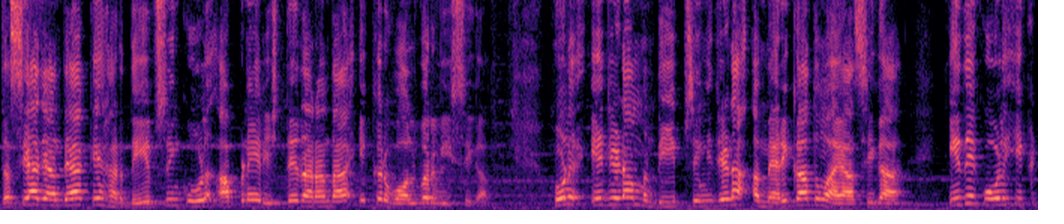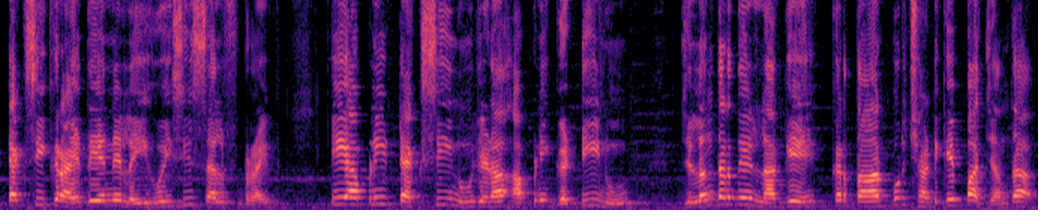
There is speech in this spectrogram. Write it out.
ਦੱਸਿਆ ਜਾਂਦਾ ਹੈ ਕਿ ਹਰਦੇਵ ਸਿੰਘ ਕੋਲ ਆਪਣੇ ਰਿਸ਼ਤੇਦਾਰਾਂ ਦਾ ਇੱਕ ਰਿਵਾਲਵਰ ਵੀ ਸੀਗਾ। ਹੁਣ ਇਹ ਜਿਹੜਾ ਮਨਦੀਪ ਸਿੰਘ ਜਿਹੜਾ ਅਮਰੀਕਾ ਤੋਂ ਆਇਆ ਸੀਗਾ, ਇਹਦੇ ਕੋਲ ਇੱਕ ਟੈਕਸੀ ਕਿਰਾਏ ਤੇ ਇਹਨੇ ਲਈ ਹੋਈ ਸੀ ਸੈਲਫ ਡਰਾਈਵ ਇਹ ਆਪਣੀ ਟੈਕਸੀ ਨੂੰ ਜਿਹੜਾ ਆਪਣੀ ਗੱਡੀ ਨੂੰ ਜਲੰਧਰ ਦੇ ਲਾਗੇ ਕਰਤਾਰਪੁਰ ਛੱਡ ਕੇ ਭੱਜ ਜਾਂਦਾ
